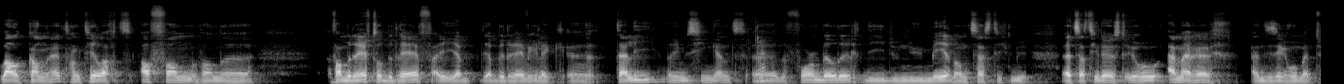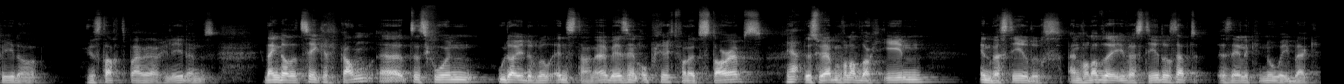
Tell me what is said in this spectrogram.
wel kan. Hè. Het hangt heel hard af van, van, uh, van bedrijf tot bedrijf. Je hebt, je hebt bedrijven gelijk uh, Tally, dat je misschien kent, uh, de Formbuilder, die doen nu meer dan 60, uit 60.000 euro MRR en die zijn gewoon met twee dagen gestart een paar jaar geleden. En dus ik denk dat het zeker kan. het is gewoon hoe dat je er wil instaan. Hè. Wij zijn opgericht vanuit startups. Ja. Dus we hebben vanaf dag één investeerders. En vanaf dat je investeerders hebt, is eigenlijk no way back.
